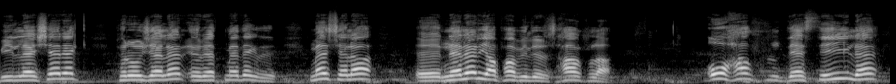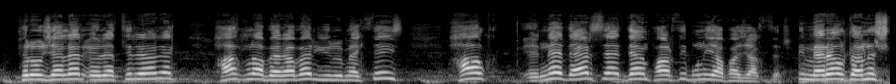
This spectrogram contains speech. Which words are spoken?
birleşerek projeler üretmededir. Mesela e, neler yapabiliriz halkla? O halkın desteğiyle projeler üretilerek halkla beraber yürümekteyiz. Halk e, ne derse DEM Parti bunu yapacaktır. Meral Danış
